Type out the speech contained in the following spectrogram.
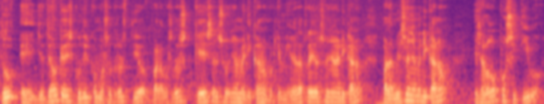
Tú, eh, yo tengo que discutir con vosotros, tío, para vosotros, ¿qué es el sueño americano? Porque Miguel ha traído el sueño americano. Para mí el sueño americano es algo positivo.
